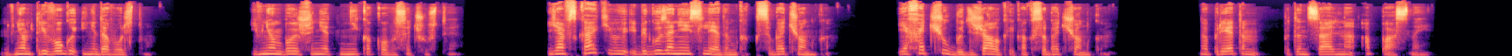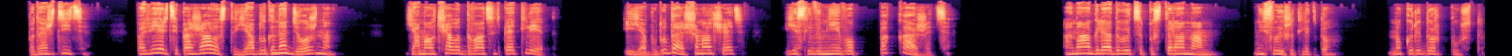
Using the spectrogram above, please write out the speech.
В нем тревога и недовольство. И в нем больше нет никакого сочувствия. Я вскакиваю и бегу за ней следом, как собачонка. Я хочу быть жалкой, как собачонка, но при этом потенциально опасной. Подождите, поверьте, пожалуйста, я благонадежна. Я молчала 25 лет, и я буду дальше молчать, если вы мне его покажете. Она оглядывается по сторонам, не слышит ли кто, но коридор пуст.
